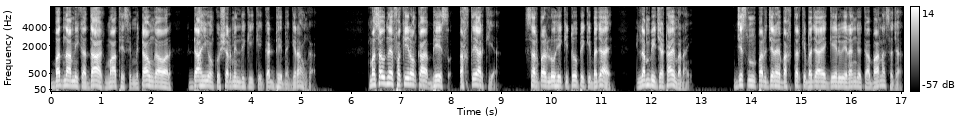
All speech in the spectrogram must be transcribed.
बदनामी का दाग माथे से मिटाऊँगा और डाहियों को शर्मिंदगी के गड्ढे में गिराऊँगा। मसूद ने फकीरों का भेस अख्तियार किया। सर पर लोहे की टोपी की बजाय लंबी जटाएँ बनाई, जिस्म पर जिरह बख्तर के बजाय गेरुए रंग का बाना सजा,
